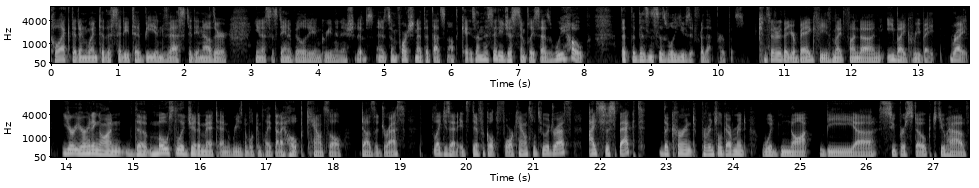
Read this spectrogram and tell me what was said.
collected and went to the city to be invested in other, you know, sustainability and green initiatives. And it's unfortunate that that's not the case. And the city just simply says, we hope that the businesses will use it for that purpose. Consider that your bag fees might fund an e-bike rebate. Right. You're you're hitting on the most legitimate and reasonable complaint that I hope council does address. Like you said, it's difficult for council to address. I suspect the current provincial government would not be uh, super stoked to have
